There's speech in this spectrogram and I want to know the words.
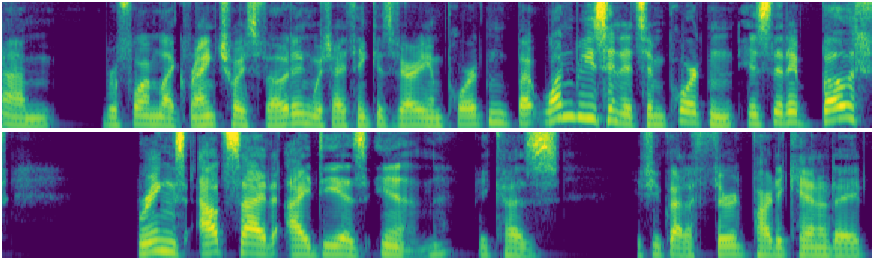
um, reform like ranked choice voting, which I think is very important. But one reason it's important is that it both brings outside ideas in, because if you've got a third party candidate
